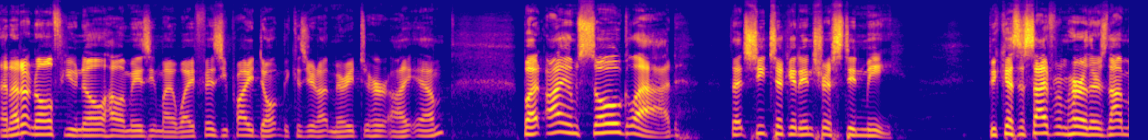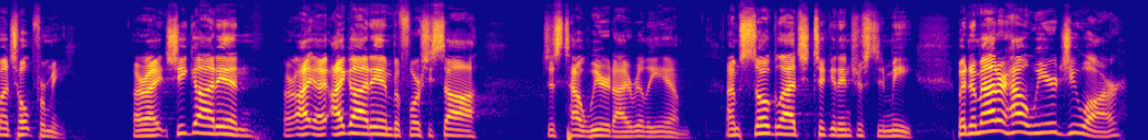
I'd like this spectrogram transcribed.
And I don't know if you know how amazing my wife is. You probably don't because you're not married to her. I am. But I am so glad that she took an interest in me because aside from her, there's not much hope for me. All right? She got in, or I, I got in before she saw just how weird I really am. I'm so glad she took an interest in me. But no matter how weird you are,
